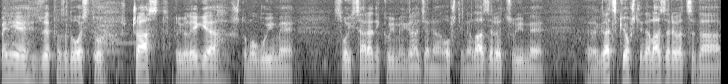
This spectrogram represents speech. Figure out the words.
Meni je izuzetno zadovoljstvo, čast, privilegija što mogu ime svojih saradnika, u ime građana opštine Lazarevac, u ime gradske opštine Lazarevac da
